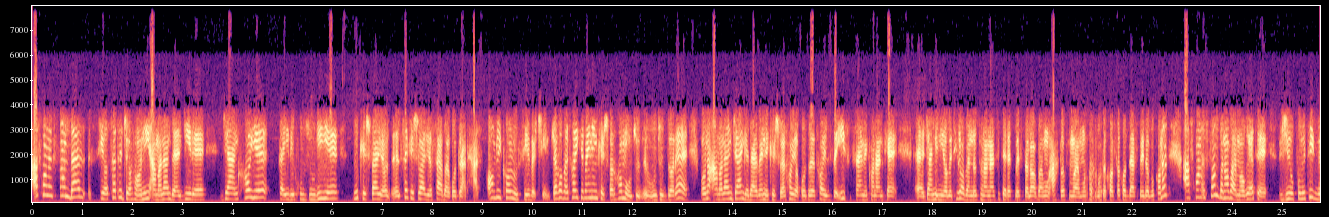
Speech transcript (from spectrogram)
افغانستان در سیاست جهانی عملا درگیر جنگ های غیر حضوری دو کشور یا سه کشور یا سه قدرت هست. آمریکا روسیه و چین. رقابت هایی که بین این کشورها موجود وجود داره اونا عملا جنگ در بین کشورها یا قدرت های ضعیف سعی می‌کنن که جنگ نیابتی را بندازونن از طریق به اصطلاح به اون اهداف مطالبات خاص خود دست پیدا بکنن. افغانستان بنابر موقعیت ژئوپلیتیک و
